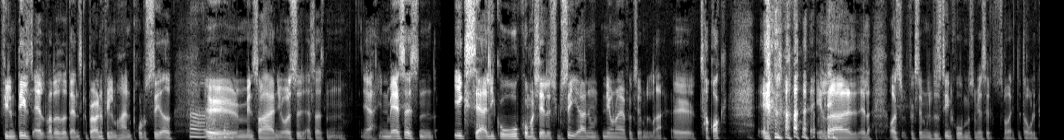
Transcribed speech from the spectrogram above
film. Dels alt, hvad der hedder danske børnefilm, har han produceret. Ah, okay. øh, men så har han jo også altså sådan, ja, en masse sådan, ikke særlig gode kommercielle succeser. Nu nævner jeg for eksempel øh, Tarok, eller, eller, eller også for eksempel Hvidstengruppen, som jeg selv synes var rigtig dårligt.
